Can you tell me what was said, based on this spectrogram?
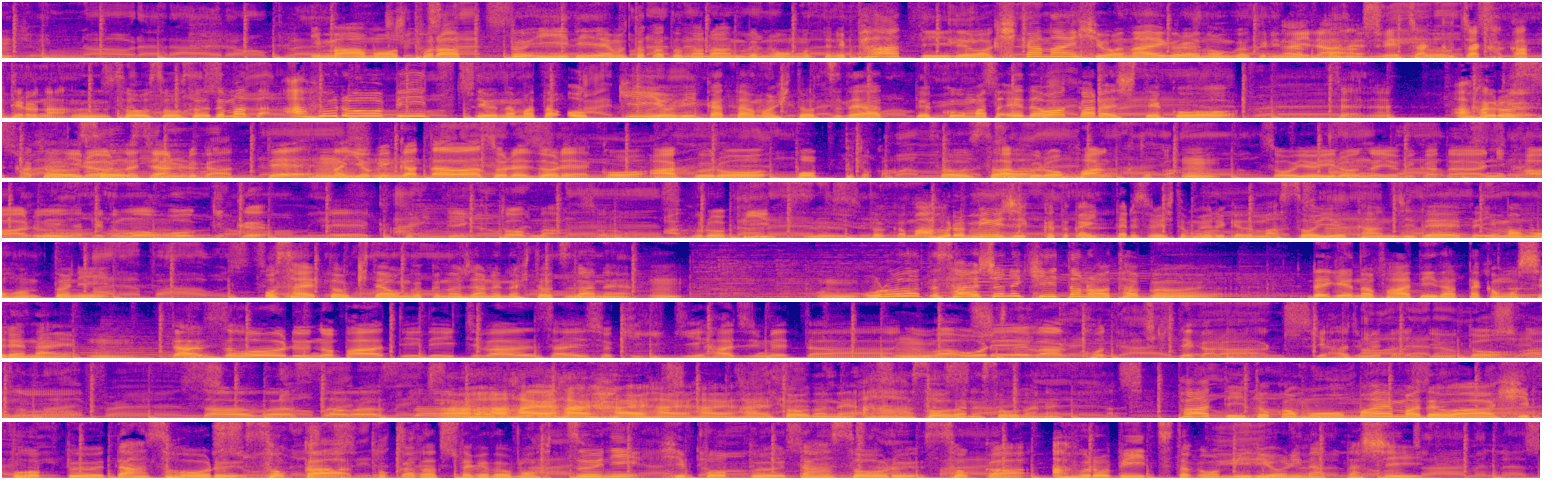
今はもうトラップ EDM とかと並んでもう本当にパーティーでは聴かない日はないぐらいの音楽になったね。めちゃくちゃかかってるな、うん、そうそうそう。でまたアフロビーツっていうのはまた大きい呼び方の一つであってこうまた枝分かれしてこうアフロ各各いろんなジャンルがあって、うんまあ、呼び方はそれぞれこうアフロポップとかそうそう。アフロファンクとか、うん。そういういろんな呼び方に変わるんやけども大きく、えーくくっていくと、まあ、そのアフロビビーツとか、まあ、アフロミュージックとか言ったりする人もいるけど、まあ、そういう感じでで今もう本当に抑えておきたい音楽のジャンルの一つだね。うん、うん、俺もだって最初に聞いたのは多分レゲエのパーティーだったかもしれない、うん。ダンスホールのパーティーで一番最初聴き始めたのは、俺はこっち来てから聴き始めたんで言うとあのサワサワサワあーはいはいはいはいはいはいそうだね。ああそうだねそうだね。パーティーとかも前まではヒップホップダンスホールソッカーとかだったけどもう普通にヒップホップダンスホールソッカーアフロビーツとかも見るようになったし。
